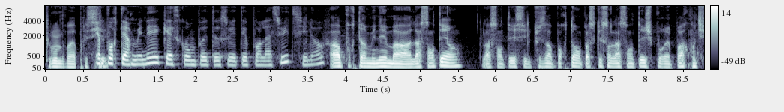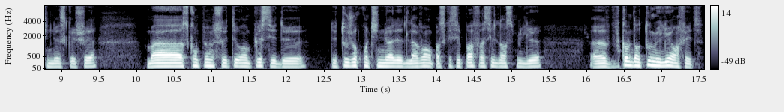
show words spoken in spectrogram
tout le monde va apprécier. Et pour terminer, qu'est-ce qu'on peut te souhaiter pour la suite Love Ah, pour terminer, bah, la santé. Hein. La santé, c'est le plus important parce que sans la santé, je pourrais pas continuer ce que je fais. Bah, ce qu'on peut me souhaiter en plus, c'est de, de toujours continuer à aller de l'avant parce que c'est pas facile dans ce milieu. Euh, comme dans tout milieu en fait.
